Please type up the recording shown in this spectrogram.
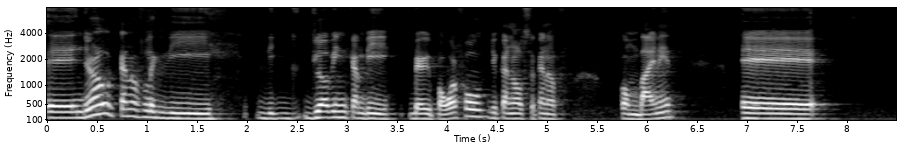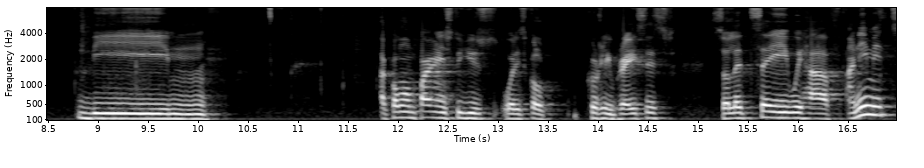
Uh, in general, kind of like the, the globbing can be very powerful. You can also kind of combine it. Uh, the um, a common pattern is to use what is called curly braces. So let's say we have an image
